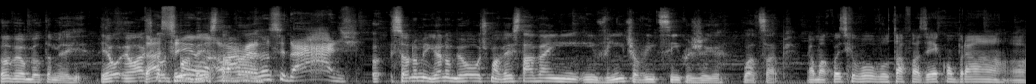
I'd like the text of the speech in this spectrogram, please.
Vou ver o meu também aqui. Eu, eu acho Tá que a última vez estava. velocidade. Se eu não me engano, o meu a última vez estava em, em 20 ou 25 GB WhatsApp. É uma coisa que eu vou voltar a fazer é comprar, ó,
